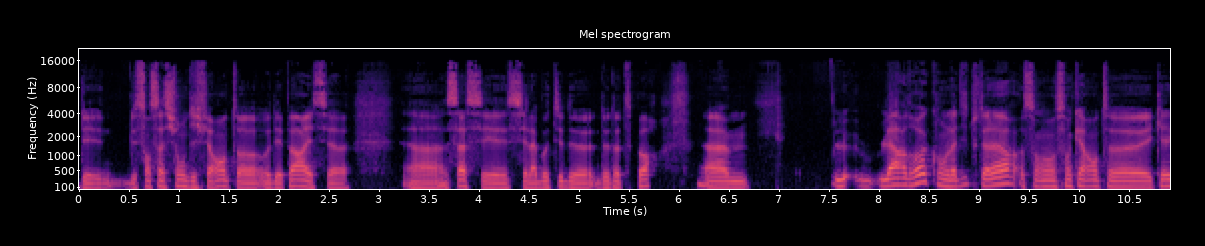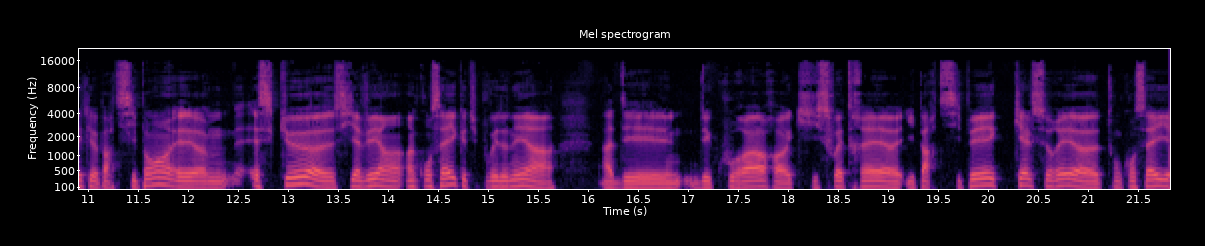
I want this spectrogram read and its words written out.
des, des sensations différentes au départ. Et c'est ça c'est c'est la beauté de, de notre sport. Euh, le, hard rock, on l'a dit tout à l'heure, 140 et quelques participants. Et est-ce que s'il y avait un, un, conseil que tu pouvais donner à, à des, des coureurs qui souhaiteraient y participer, quel serait ton conseil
